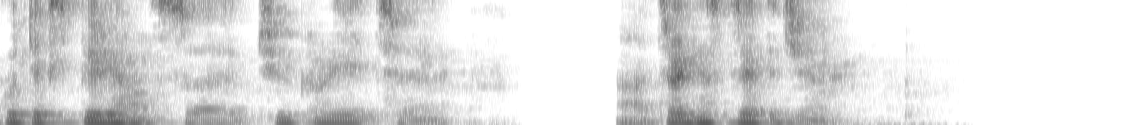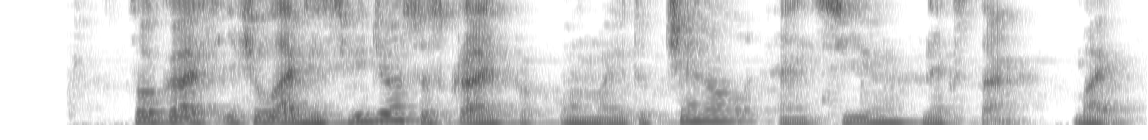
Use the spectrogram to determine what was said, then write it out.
good experience to create trading strategy so guys, if you like this video, subscribe on my YouTube channel and see you next time. Bye.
